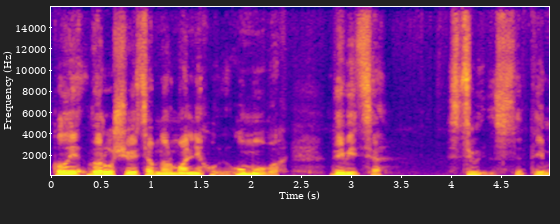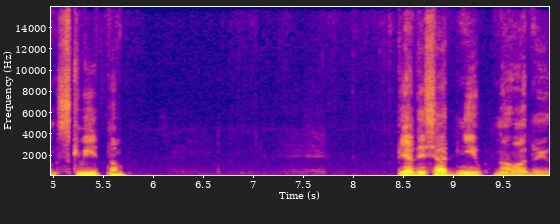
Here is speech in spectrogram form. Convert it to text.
коли вирощуються в нормальних умовах. Дивіться, з, тим з квітном 50 днів, нагадую,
